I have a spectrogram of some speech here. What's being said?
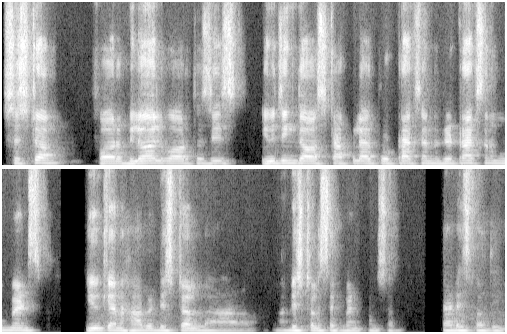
system for below elbow orthosis using the scapular protraction and retraction movements, you can have a distal uh, distal segment function. That is for the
